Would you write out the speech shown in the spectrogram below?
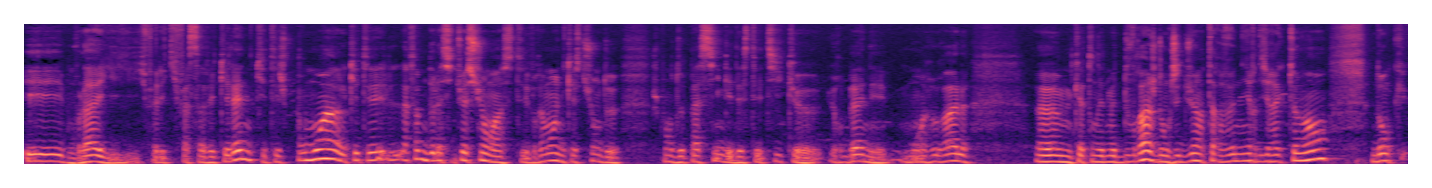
Et bon, voilà, il, fallait qu'il fasse avec Hélène, qui était pour moi, qui était la femme de la situation. Hein. C'était vraiment une question de, je pense, de passing et d'esthétique urbaine et moins rurale euh, qui attendait le maître d'ouvrage, donc j'ai dû intervenir directement. Donc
